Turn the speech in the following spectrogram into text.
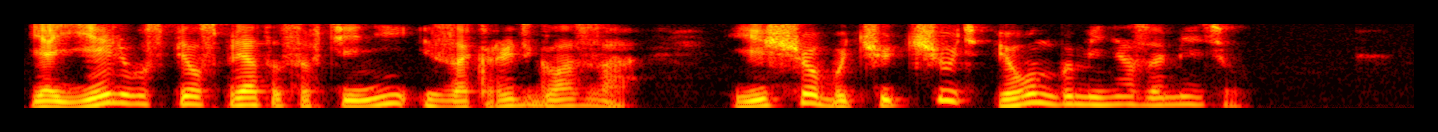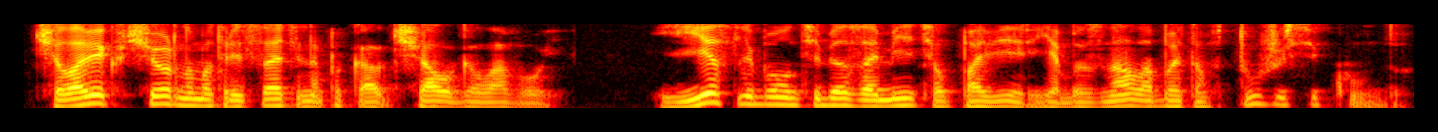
Я еле успел спрятаться в тени и закрыть глаза. Еще бы чуть-чуть, и он бы меня заметил». Человек в черном отрицательно покачал головой. «Если бы он тебя заметил, поверь, я бы знал об этом в ту же секунду.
